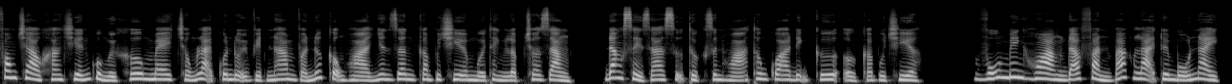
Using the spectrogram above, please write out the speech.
phong trào kháng chiến của người Khmer chống lại quân đội Việt Nam và nước Cộng hòa Nhân dân Campuchia mới thành lập cho rằng đang xảy ra sự thực dân hóa thông qua định cư ở Campuchia. Vũ Minh Hoàng đã phản bác lại tuyên bố này,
